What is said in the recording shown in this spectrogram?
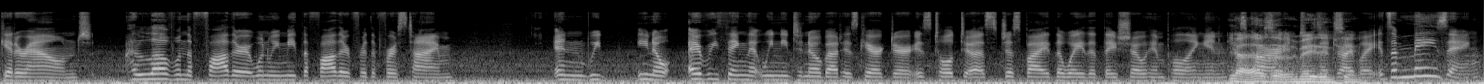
get around. I love when the father when we meet the father for the first time and we you know everything that we need to know about his character is told to us just by the way that they show him pulling in his Yeah, car an into amazing the scene. driveway. It's amazing.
